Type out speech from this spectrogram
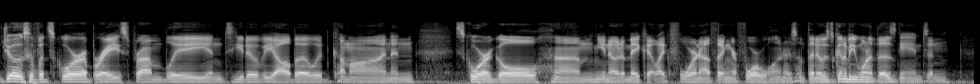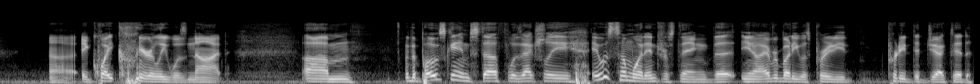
Josef would score a brace probably, and Tito Villalba would come on and score a goal, um, you know, to make it like four nothing or four one or something. It was going to be one of those games, and uh, it quite clearly was not. Um, the post game stuff was actually it was somewhat interesting. That you know everybody was pretty pretty dejected.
